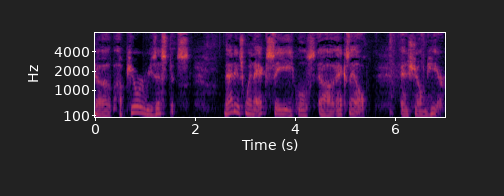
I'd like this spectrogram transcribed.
uh, a pure resistance. That is when XC equals uh, XL, as shown here.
